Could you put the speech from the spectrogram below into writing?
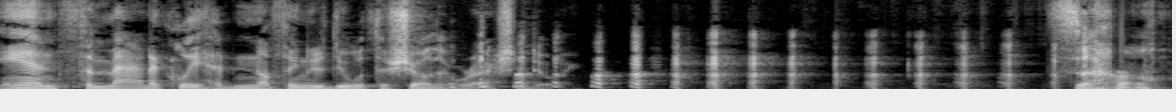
and thematically had nothing to do with the show that we're actually doing. so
